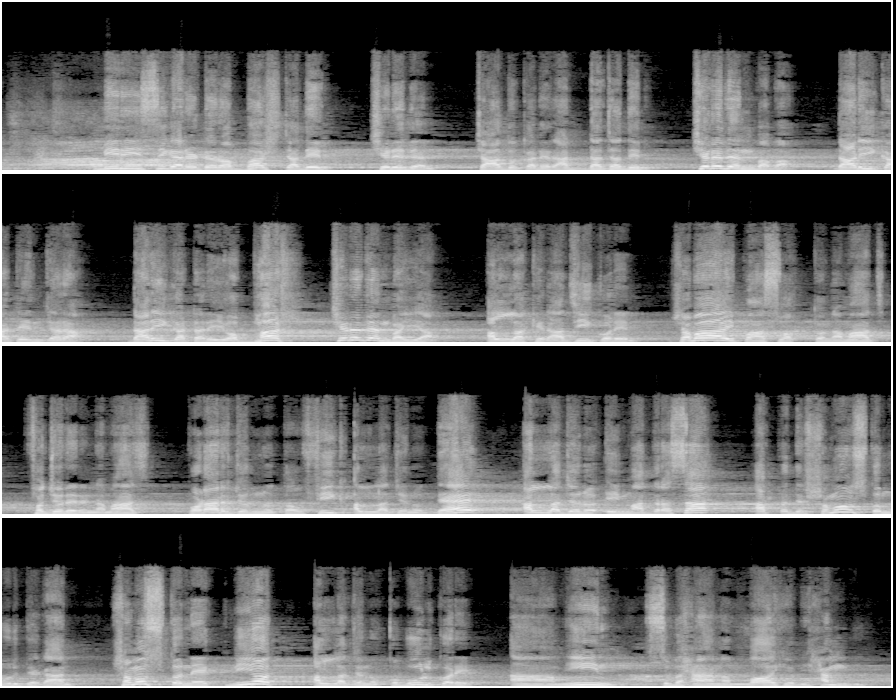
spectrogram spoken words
বিড়ি, সিগারেটের অভ্যাস যাদের, ছেড়ে দেন। চা দোকানের আড্ডা যাদের, ছেড়ে দেন বাবা। দাড়ি কাটেন যারা, দাড়ি কাটার এই অভ্যাস ছেড়ে দেন ভাইয়া। আল্লাহকে রাজি করেন। সবাই পাঁচ ওয়াক্ত নামাজ, ফজরের নামাজ পড়ার জন্য তৌফিক আল্লাহ যেন দেয়, আল্লাহ যেন এই মাদ্রাসা আপনাদের সমস্ত মুর্দে গান, সমস্ত নেক নিয়ত আল্লাহ যেন কবুল করে। আমিন। সুবহান আল্লাহ বিহামদি।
